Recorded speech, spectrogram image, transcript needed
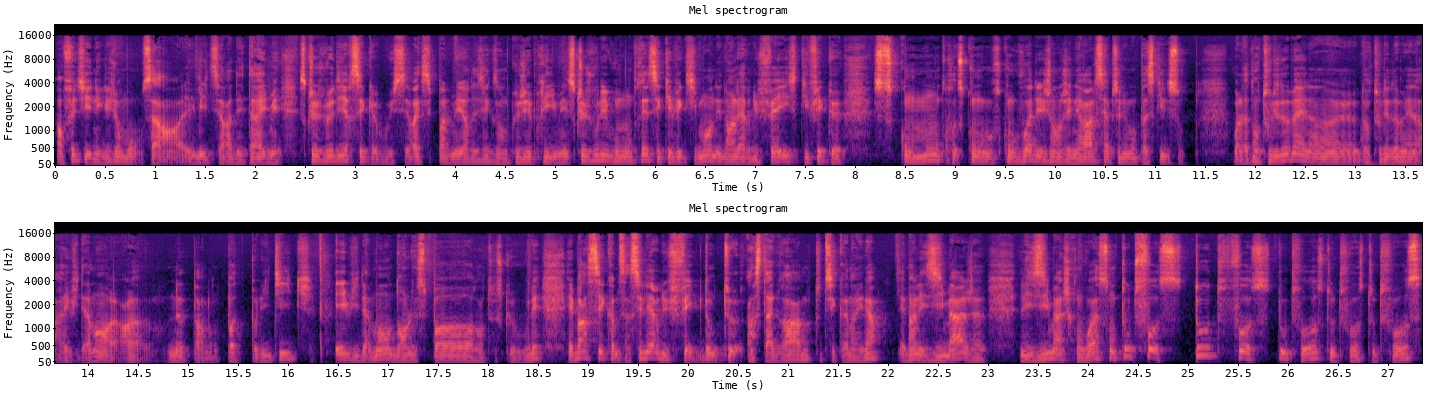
En fait, il est négligent, bon, ça, à la limite, c'est un détail, mais ce que je veux dire, c'est que, oui, c'est vrai que c'est pas le meilleur des exemples que j'ai pris, mais ce que je voulais vous montrer, c'est qu'effectivement, on est dans l'ère du face, ce qui fait que ce qu'on montre, ce qu'on, qu'on voit des gens en général, c'est absolument pas ce qu'ils sont. Voilà, dans tous les domaines, hein, dans tous les domaines. Alors évidemment, alors là, ne parlons pas de politique, évidemment, dans le sport, dans tout ce que vous voulez, et eh ben c'est comme ça, c'est l'ère du fake. Donc Instagram, toutes ces conneries-là, eh ben les images, les images qu'on voit sont toutes fausses, toutes fausses, toutes fausses, toutes fausses, toutes fausses,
